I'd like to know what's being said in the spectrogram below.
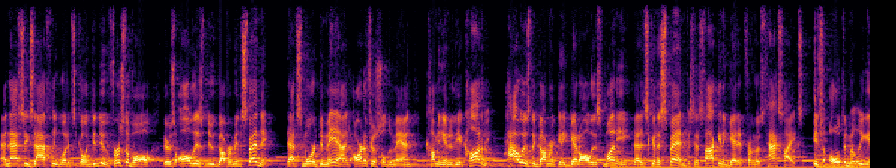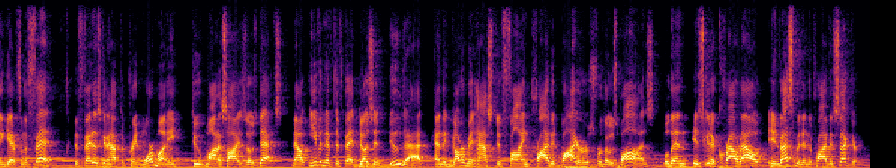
And that's exactly what it's going to do. First of all, there's all this new government spending. That's more demand, artificial demand coming into the economy. How is the government going to get all this money that it's going to spend? Because it's not going to get it from those tax hikes. It's ultimately going to get it from the Fed. The Fed is going to have to print more money to monetize those debts. Now, even if the Fed doesn't do that and the government has to find private buyers for those bonds, well, then it's going to crowd out investment in the private sector.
